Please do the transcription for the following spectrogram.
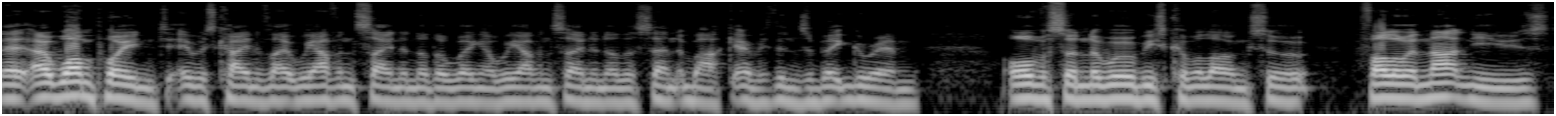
at one point it was kind of like we haven't signed another winger, we haven't signed another centre back, everything's a bit grim. All of a sudden, the Iwobi's come along. So, following that news,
